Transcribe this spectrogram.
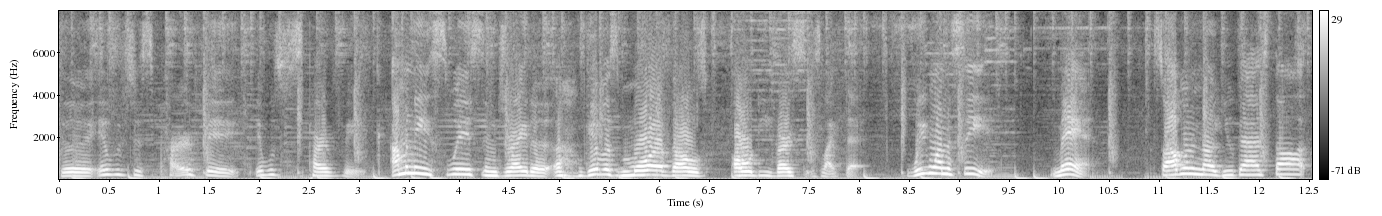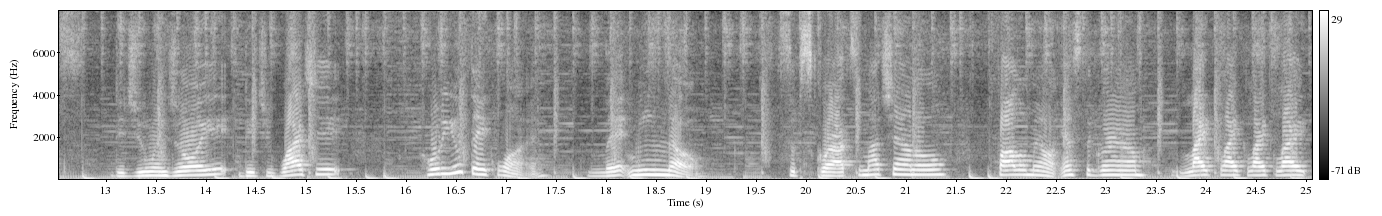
good. It was just perfect. It was just perfect. I'm gonna need Swizz and Dre to uh, give us more of those oldie verses like that. We want to see it, man. So I want to know you guys' thoughts. Did you enjoy it? Did you watch it? Who do you think won? Let me know. Subscribe to my channel. Follow me on Instagram. Like, like, like, like.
